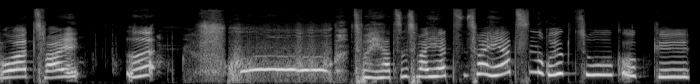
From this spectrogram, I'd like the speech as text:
Oh, zwei. Uh. Zwei Herzen, zwei Herzen, zwei Herzen. Rückzug. Okay.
